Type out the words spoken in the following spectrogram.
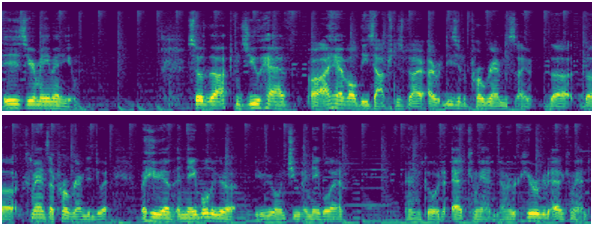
is your main menu. So the options you have, uh, I have all these options, but I, I, these are the programs, I, the the commands I programmed into it. Right here you have enable. You're gonna you're going to enable that and go to add command. Now here we're gonna add a command.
